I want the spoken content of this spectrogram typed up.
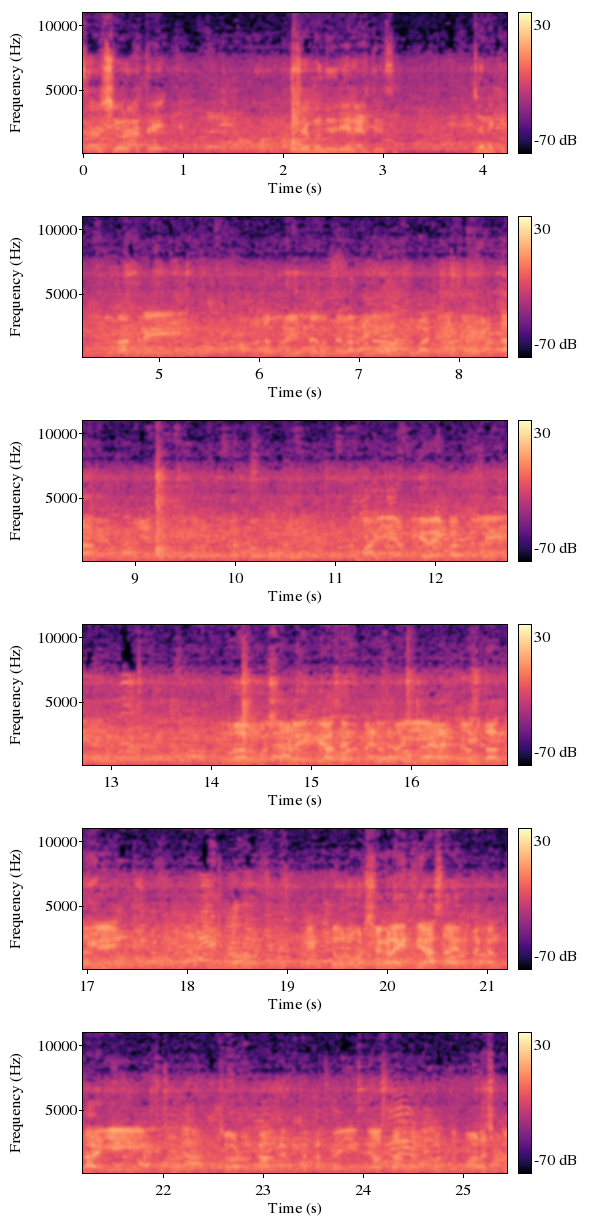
ಸರ್, ಶಿವರಾತ್ರಿ ಪೂಜೆ ಬಂದಿದ್ರಿ ಏನು ಹೇಳ್ತೀರಿ ಸರ್ ಜನಕ್ಕೆ? ಶಿವರಾತ್ರಿ ಹಬ್ಬದ ಪ್ರಯುಕ್ತ ಇವತ್ತೆಲ್ಲರಿಗೂ ಶುಭಾಶಯಗಳನ್ನು ಹೇಳ್ತಾ ಇವತ್ತು ನಮ್ಮ ಈ ಅಬ್ಬಿಗೆರೆ ಭಾಗದಲ್ಲಿ ನೂರಾರು ವರ್ಷಗಳ ಇತಿಹಾಸ ಇರತಕ್ಕಂಥ ಈ ದೇವಸ್ಥಾನದಲ್ಲಿ ಎಂಟುನೂರು ವರ್ಷಗಳ ಇತಿಹಾಸ ಇರತಕ್ಕಂಥ ಈ ಚೋಳರ ಕಾಲದಲ್ಲಿರ್ತಕ್ಕಂಥ ಈ ದೇವಸ್ಥಾನದಲ್ಲಿ ಇವತ್ತು ಭಾಳಷ್ಟು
